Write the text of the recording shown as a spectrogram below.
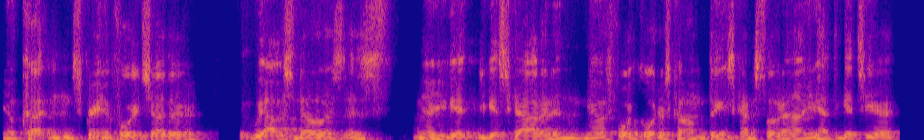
you know cutting, screening for each other. We obviously know is is you know you get you get scouted and you know fourth quarters come things kind of slow down. You have to get to your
